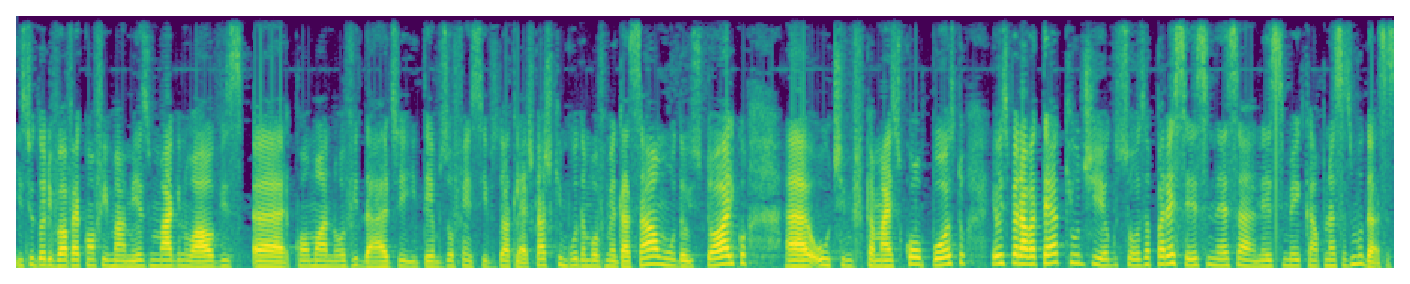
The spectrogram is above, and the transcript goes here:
e se o Dorival vai confirmar mesmo Magno Alves eh, como a novidade em termos ofensivos do Atlético. Acho que muda a movimentação, muda o histórico, eh, o time fica mais composto. Eu esperava até que o Diego Souza aparecesse nessa, nesse meio campo, nessas mudanças.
